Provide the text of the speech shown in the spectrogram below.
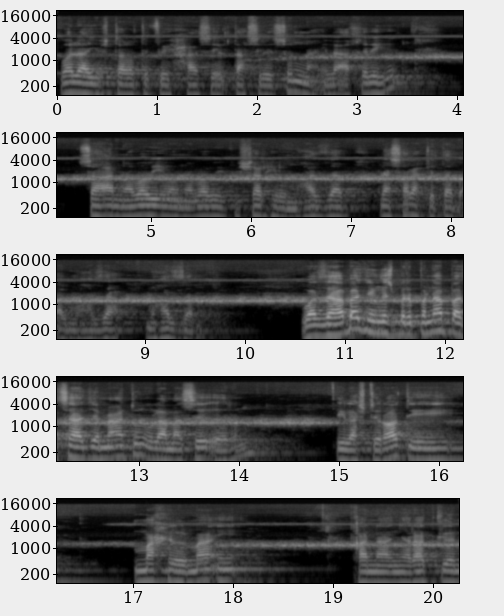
wala yustaratu fi hasil tahsil sunnah ila akhirih. Sah nawawi imam nawawi fi syarhil muhazzab nasarah kitab al muhazzab. Muhazzab wa zahaba jeung berpendapat sa jama'atun ulama seueur ila istirati mahil mai kana nyeratkeun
